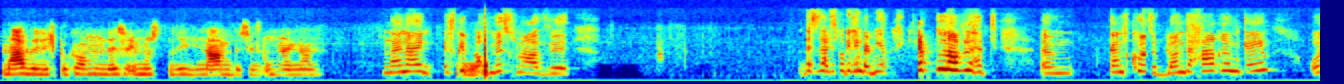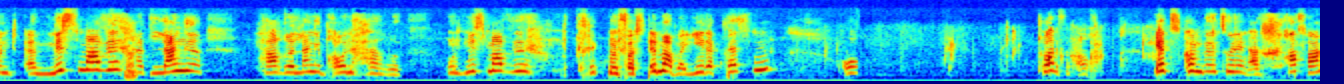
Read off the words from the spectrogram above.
Marvel nicht bekommen und deswegen mussten sie die Namen ein bisschen umändern. Nein, nein, es gibt auch Miss Marvel. Das ist halt das Problem bei mir. Captain Marvel hat ähm, ganz kurze blonde Haare im Game und ähm, Miss Marvel hat lange Haare, lange braune Haare. Und Miss Marvel kriegt man fast immer bei jeder Questen. Und Tor auch. Jetzt kommen wir zu den Erschaffern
